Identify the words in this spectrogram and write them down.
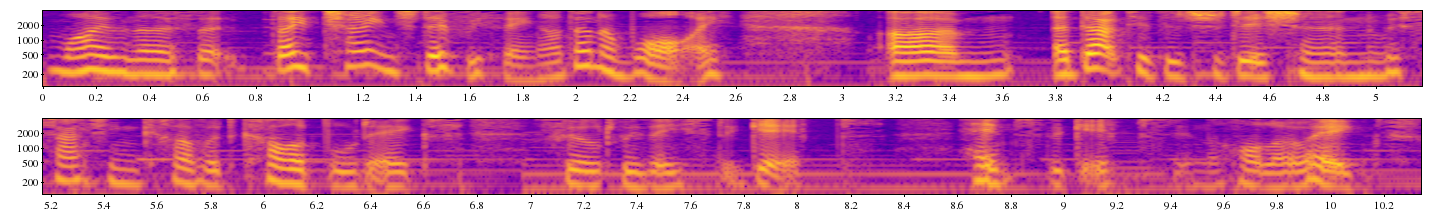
why on earth they changed everything? I don't know why. Um, adapted the tradition with satin covered cardboard eggs filled with Easter gifts hence the gifts in the hollow eggs.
